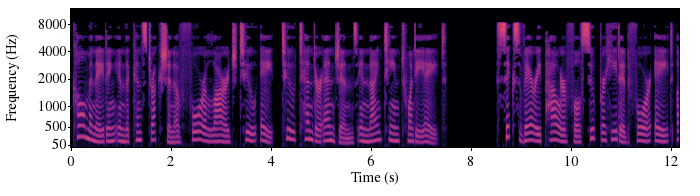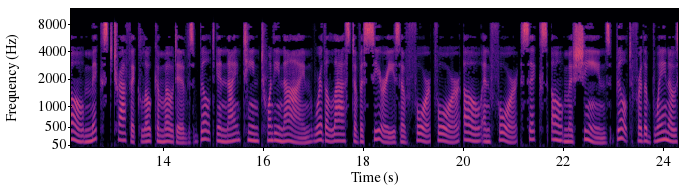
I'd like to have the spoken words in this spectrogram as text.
culminating in the construction of four large 2-8 2 tender engines in 1928. Six very powerful superheated 4.8 mixed-traffic locomotives built in 1929 were the last of a series of 4-4-0 and 4.6 machines built for the Buenos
